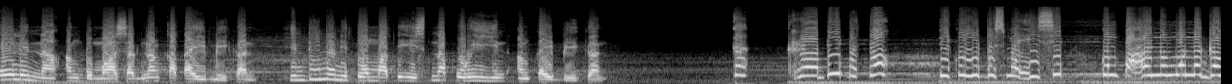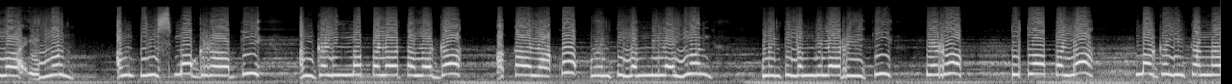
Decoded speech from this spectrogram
Ellen na ang bumasag ng katahimikan. Hindi na nito matiis na purihin ang kaibigan. Ka, grabe ba to? Di ko lubos maisip kung paano mo nagawa iyon. Ang bilis mo, grabe. Ang galing mo pala talaga. Akala ko, kwento lang nila yun. Kwento lang nila Ricky. Pero, totoo pala. Magaling ka nga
